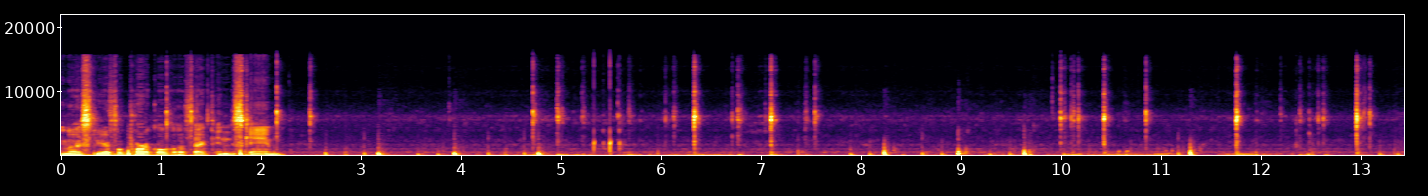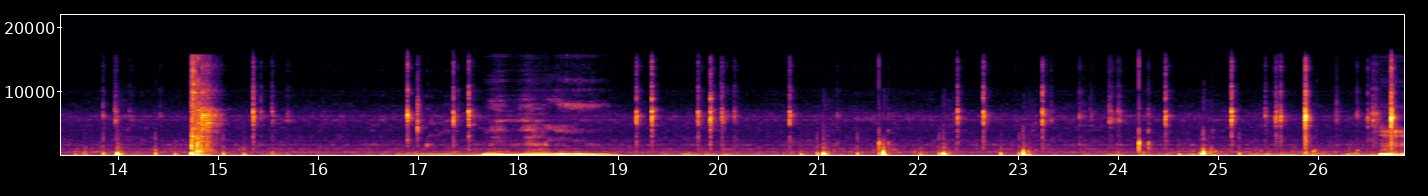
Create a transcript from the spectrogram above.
most beautiful particle effect in this game. Without you. Hmm.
